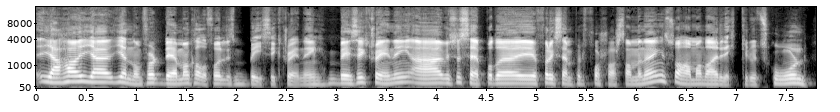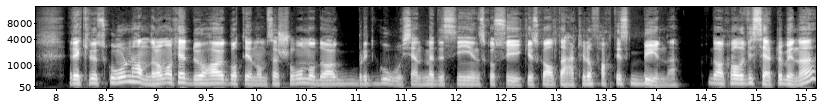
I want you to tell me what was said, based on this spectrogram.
jeg har, jeg har gjennomført det man kaller for liksom basic training. Basic training er, Hvis du ser på det i f.eks. For forsvarssammenheng, så har man da rekruttskolen. Rekruttskolen handler om ok, du har gått gjennom sesjon, og du har blitt godkjent medisinsk og psykisk og alt det her til å faktisk begynne. Du har kvalifisert til å begynne.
